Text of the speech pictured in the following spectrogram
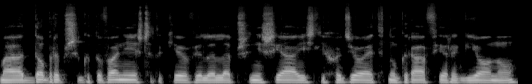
ma dobre przygotowanie, jeszcze takie o wiele lepsze niż ja, jeśli chodzi o etnografię regionu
